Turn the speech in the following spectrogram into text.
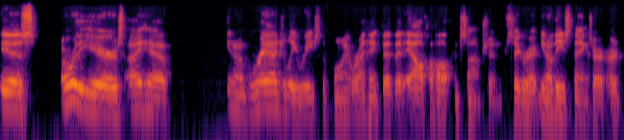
is over the years, I have, you know, gradually reached the point where I think that, that alcohol consumption, cigarette, you know, these things are, are,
